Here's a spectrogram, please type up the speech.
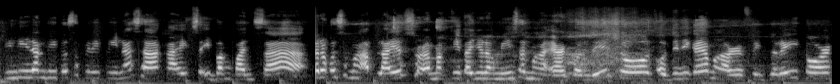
Hindi lang dito sa Pilipinas ha, kahit sa ibang bansa. Pero kung sa mga appliance store, makita nyo lang minsan mga air condition o dili kaya mga refrigerator,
